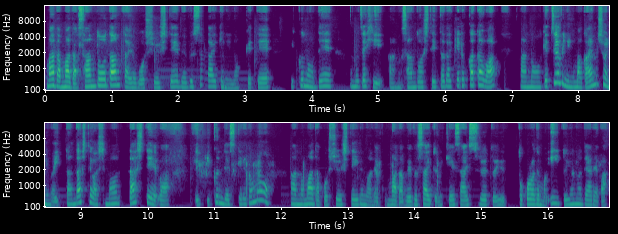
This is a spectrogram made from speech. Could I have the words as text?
まだまだ賛同団体を募集してウェブサイトに載っけていくので、あのぜひあの賛同していただける方は、あの月曜日に、まあ、外務省には一旦出してはしま、出してはいくんですけれども、あの、まだ募集しているので、まだウェブサイトに掲載するというところでもいいというのであれば、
